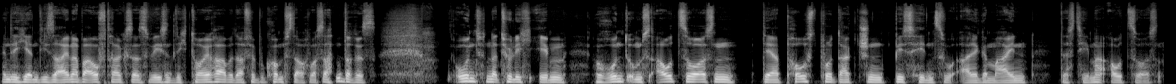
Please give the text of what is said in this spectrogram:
Wenn du hier einen Designer beauftragst, das ist wesentlich teurer, aber dafür bekommst du auch was anderes. Und natürlich eben rund ums Outsourcen der Post-Production bis hin zu allgemein das Thema Outsourcen.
